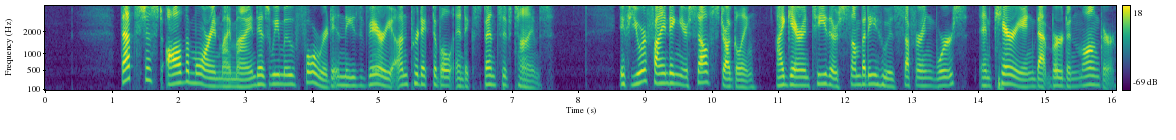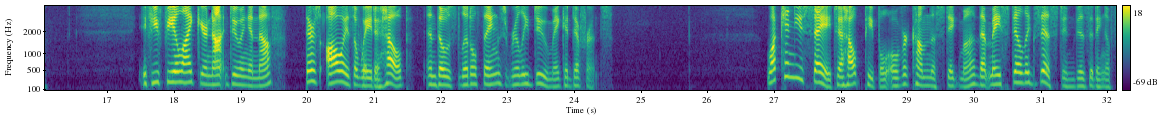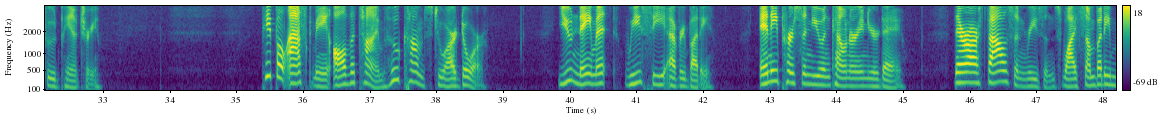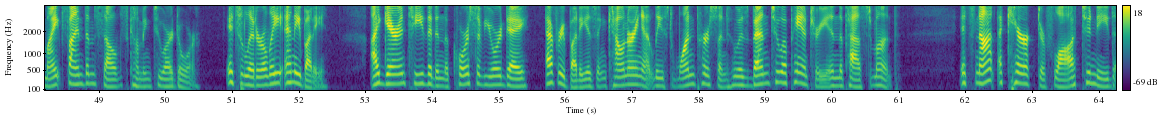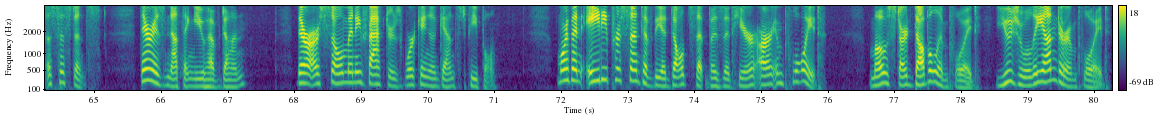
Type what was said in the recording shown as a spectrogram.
That's just all the more in my mind as we move forward in these very unpredictable and expensive times. If you're finding yourself struggling, I guarantee there's somebody who is suffering worse and carrying that burden longer. If you feel like you're not doing enough, there's always a way to help, and those little things really do make a difference. What can you say to help people overcome the stigma that may still exist in visiting a food pantry? People ask me all the time who comes to our door. You name it, we see everybody any person you encounter in your day. There are a thousand reasons why somebody might find themselves coming to our door. It's literally anybody. I guarantee that in the course of your day, everybody is encountering at least one person who has been to a pantry in the past month. It's not a character flaw to need assistance. There is nothing you have done. There are so many factors working against people. More than 80% of the adults that visit here are employed. Most are double employed, usually underemployed.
